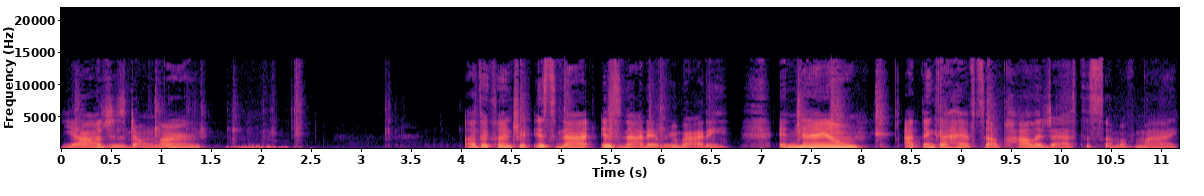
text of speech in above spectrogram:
y'all just don't learn. Other countries, it's not, it's not everybody. And now I think I have to apologize to some of my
